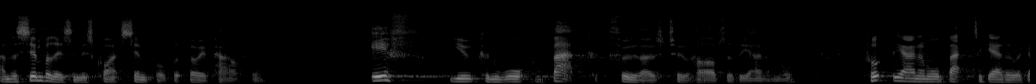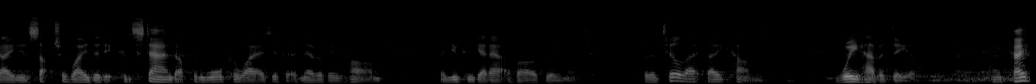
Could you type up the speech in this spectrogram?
And the symbolism is quite simple but very powerful. If you can walk back through those two halves of the animal, put the animal back together again in such a way that it can stand up and walk away as if it had never been harmed, then you can get out of our agreement. But until that day comes, we have a deal. Okay?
